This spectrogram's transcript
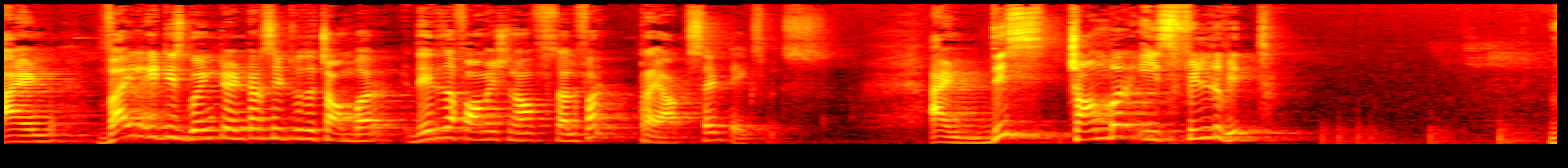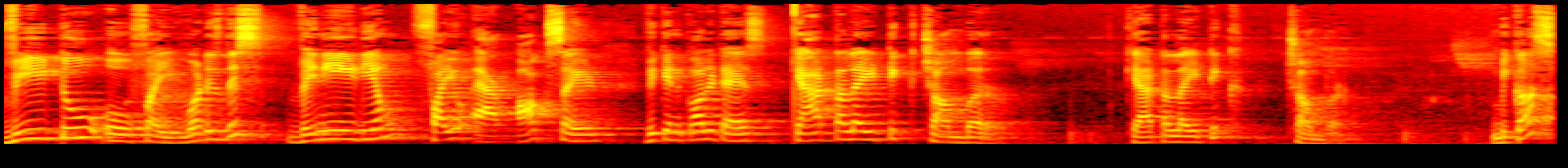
and while it is going to enter into the chamber, there is a formation of sulfur trioxide takes place. And this chamber is filled with V2O5. What is this? Vanadium 5 oxide. We can call it as catalytic chamber. Catalytic chamber. Because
